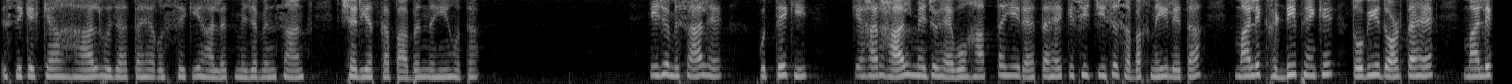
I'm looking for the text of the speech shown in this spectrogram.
اس لیے کہ کیا حال ہو جاتا ہے غصے کی حالت میں جب انسان شریعت کا پابند نہیں ہوتا۔ یہ جو مثال ہے کتے کی کہ ہر حال میں جو ہے وہ ہانپتا ہی رہتا ہے، کسی چیز سے سبق نہیں لیتا۔ مالک ہڈی پھینکے تو بھی دوڑتا ہے۔ مالک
